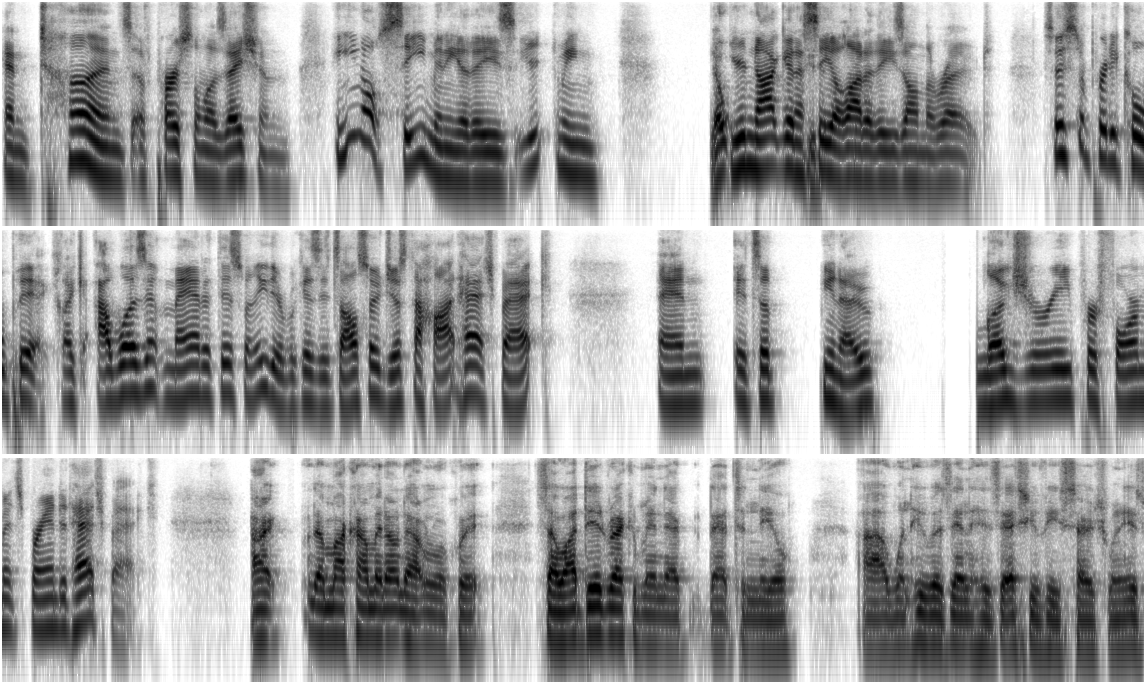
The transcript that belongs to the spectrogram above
and tons of personalization. And you don't see many of these. You, I mean, Nope. you're not going to see a lot of these on the road. So it's a pretty cool pick. Like I wasn't mad at this one either because it's also just a hot hatchback and it's a, you know, luxury performance branded hatchback. All right, now my comment on that one real quick. So I did recommend that that to Neil uh, when he was in his SUV search when he was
